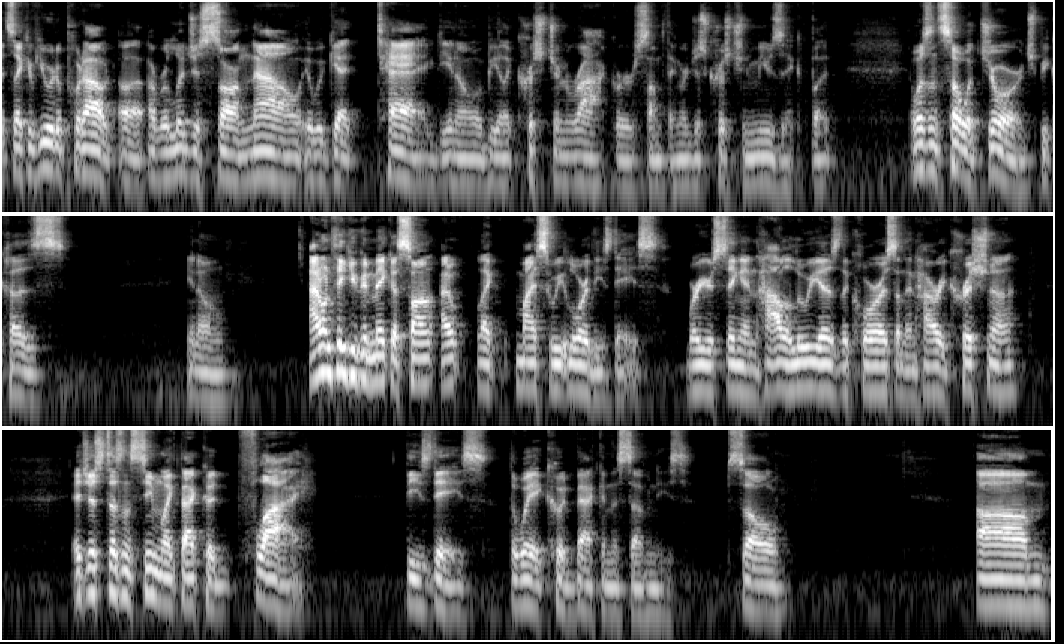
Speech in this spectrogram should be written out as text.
It's like if you were to put out a, a, religious song now, it would get tagged. You know, it would be like Christian rock or something, or just Christian music. But it wasn't so with George because, you know, I don't think you can make a song like "My Sweet Lord" these days, where you're singing "Hallelujah" as the chorus and then "Hare Krishna." It just doesn't seem like that could fly these days the way it could back in the 70s. So, um,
